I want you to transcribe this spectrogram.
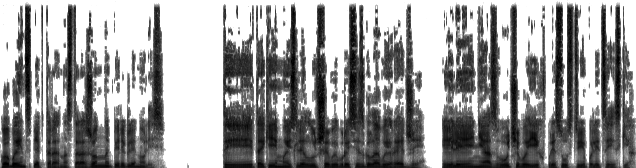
Оба инспектора настороженно переглянулись. «Ты такие мысли лучше выбрось из головы, Реджи, или не озвучивай их в присутствии полицейских».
